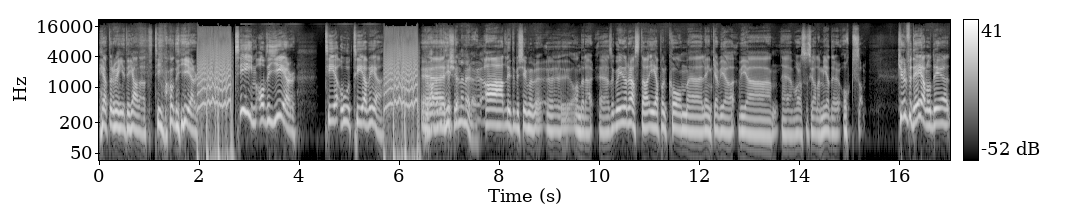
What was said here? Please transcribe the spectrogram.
heter du ingenting annat. Team of the Year. Team of the Year! T-O-T-V. Du hade Eh, lite hitta- bekymmer med det där. Ja, jag hade lite bekymmer uh, om det där. Eh, så gå in och rösta, e.com, länkar via, via eh, våra sociala medier också. Kul för Dejan och det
